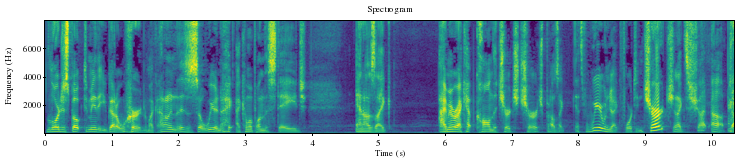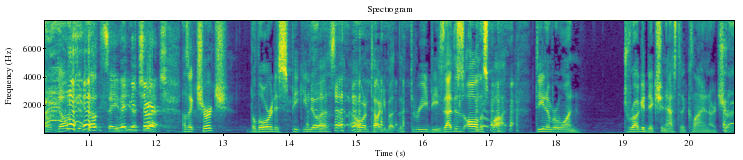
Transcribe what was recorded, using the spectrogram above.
the Lord just spoke to me that you've got a word. I'm like, I don't even know. This is so weird. And I, I come up on the stage, and I was like, I remember I kept calling the church church, but I was like, it's weird when you're like 14 church. And like, shut up. Don't don't don't say that. You're- church? yeah. I was like, church, the Lord is speaking to us. I want to talk to you about the three D's. That this is all on the spot. D number one, drug addiction has to decline in our church.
